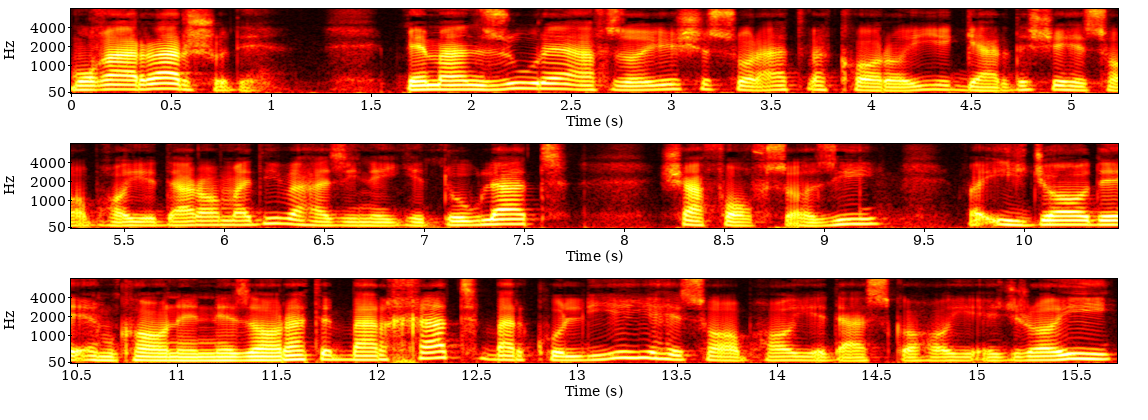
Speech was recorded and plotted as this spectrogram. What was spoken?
مقرر شده. به منظور افزایش سرعت و کارایی گردش حسابهای درآمدی و هزینه دولت، شفافسازی و ایجاد امکان نظارت برخط بر کلیه حسابهای دستگاه‌های اجرایی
